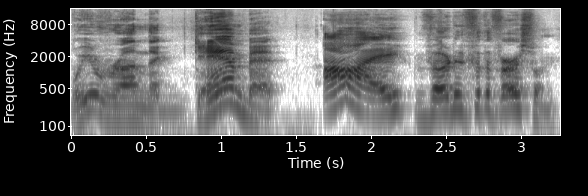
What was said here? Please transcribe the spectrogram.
we run the gambit. I voted for the first one.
